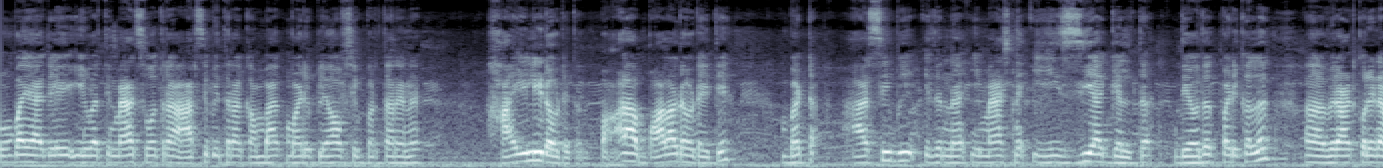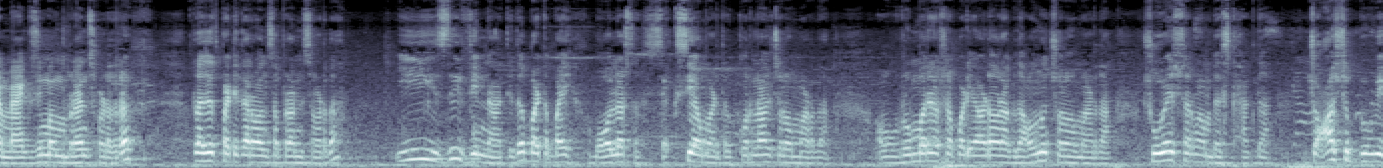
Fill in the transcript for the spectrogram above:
ಮುಂಬೈ ಆಗಲಿ, ಇವತ್ತಿನ ಮ್ಯಾಚ್ ಹೋದ್ರೆ ಆರ್ ಸಿ ಬಿ ಥರ ಕಮ್ ಬ್ಯಾಕ್ ಮಾಡಿ ಪ್ಲೇ ಆಫ್ಸಿಗೆ ಬರ್ತಾರೇನೆ? ಹೈಲಿ ಡೌಟ್ ಐತೆ. ಭಾಳ ಭಾಳ ಡೌಟ್ ಐತಿ. ಬಟ್ ಆರ್ ಸಿ ಬಿ ಇದನ್ನು ಈ ಮ್ಯಾಚ್ನ ಈಸಿಯಾಗಿ ಗೆಲ್ತ. ದೇವದತ್ ಪಡಿಕಲ್ ವಿರಾಟ್ ಕೊಹ್ಲಿನ ಮ್ಯಾಕ್ಸಿಮಮ್ ರನ್ಸ್ ಹೊಡೆದ್ರೆ. ರಜತ್ ಪಟ್ಟಿದಾರ ಒಂದು ಸ್ವಲ್ಪ ರನ್ಸ್ ಹೊಡೆದ. ಈಸಿ ವಿನ್ ಆತಿದು ಬಟ್ ಬೈ ಬೌಲರ್ಸ್ ಸೆಕ್ಸಿಯಾಗಿ ಮಾಡ್ತಾರೆ. ಕುರ್ನಾಲ್ ಚಲೋ ಮಾಡ್ದ. ಅವ್ರು ವರ್ಷ ಪಡಿ ಆಡೋರು ಹಾಕ್ದ ಅವನು ಚಲೋ ಮಾಡ್ದ. ಸುರೇಶ್ ಶರ್ಮಾ ಬೆಸ್ಟ್ ಹಾಕ್ದ. ಜಾಶ್ ಬೂವಿ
